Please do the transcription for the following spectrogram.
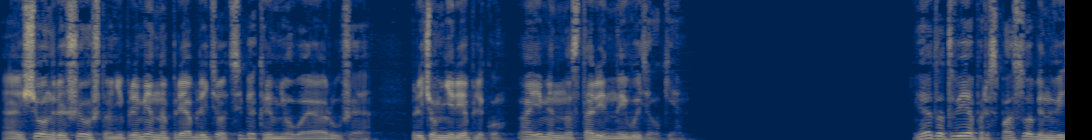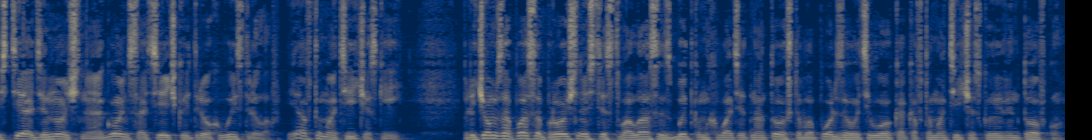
А еще он решил, что непременно приобретет себе кремневое оружие. Причем не реплику, а именно старинной выделки. Этот вепрь способен вести одиночный огонь с отсечкой трех выстрелов и автоматический. Причем запаса прочности ствола с избытком хватит на то, чтобы пользовать его как автоматическую винтовку.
